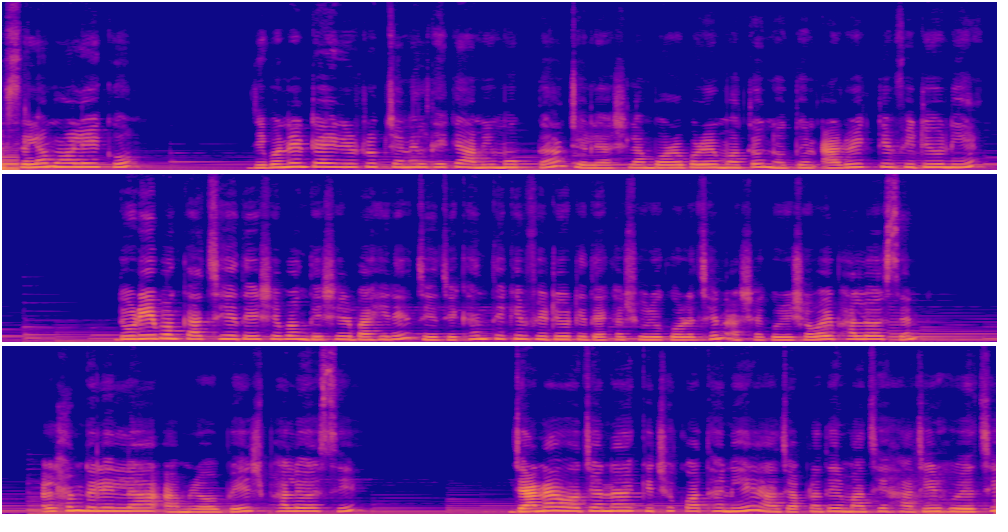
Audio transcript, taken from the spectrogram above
আসসালামু আলাইকুম। জীবনের ডায়ের ইউটিউব চ্যানেল থেকে আমি মুক্তা চলে আসলাম বরাবরের মতো নতুন আরও একটি ভিডিও নিয়ে। দূরে এবং কাছে দেশ এবং দেশের বাহিরে যে যেখান থেকে ভিডিওটি দেখা শুরু করেছেন, আশা করি সবাই ভালো আছেন। আলহামদুলিল্লাহ, আমরাও বেশ ভালো আছি। জানা অজানা কিছু কথা নিয়ে আজ আপনাদের মাঝে হাজির হয়েছি।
